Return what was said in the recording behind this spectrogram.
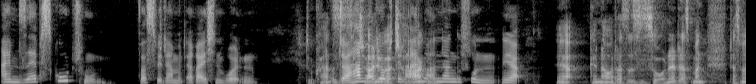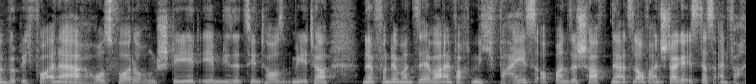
einem selbst gut tun, was wir damit erreichen wollten. Du kannst Und es da haben wir, total glaube ich, den einen oder anderen gefunden. Ja. Ja, genau, das ist es so, ne? Dass man, dass man wirklich vor einer Herausforderung steht, eben diese 10.000 Meter, ne, von der man selber einfach nicht weiß, ob man sie schafft. Ne? Als Laufeinsteiger ist das einfach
